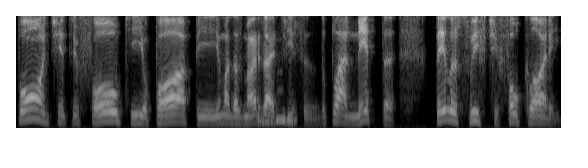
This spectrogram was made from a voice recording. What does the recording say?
ponte entre o folk e o pop, e uma das maiores Uhum. artistas do planeta, Taylor Swift, Folklore.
